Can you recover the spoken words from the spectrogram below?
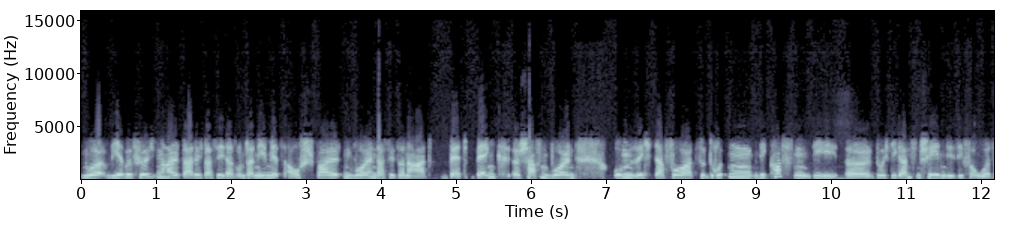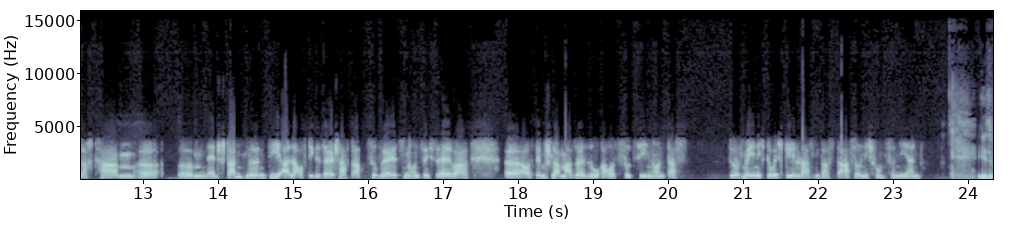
Nur wir befürchten halt dadurch, dass sie das Unternehmen jetzt aufspalten wollen, dass sie so eine Art Bad Bank äh, schaffen wollen, um sich davor zu drücken, die Kosten, die äh, durch die ganzen Schäden, die sie verursacht haben, äh, ähm, entstanden sind, die alle auf die Gesellschaft abzuwälzen und sich selber äh, aus dem Schlamassel so rauszuziehen. Und das dürfen wir ihnen nicht durchgehen lassen, das darf so nicht funktionieren. Ist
